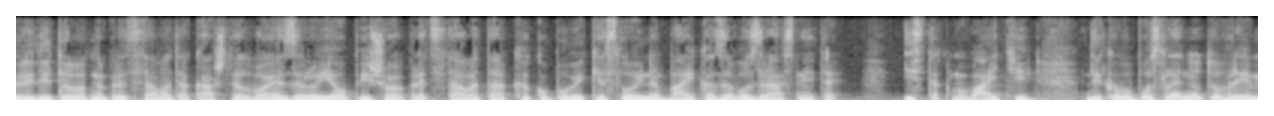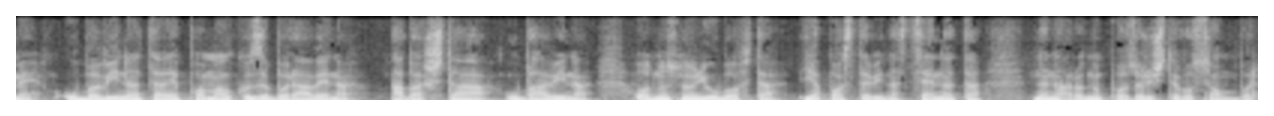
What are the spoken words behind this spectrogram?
Редителот на представата Каштел во езеро ја опишува представата како повеќе слојна бајка за возрастните, истакнувајќи дека во последното време убавината е помалку заборавена, а баш таа, убавина, односно љубовта, ја постави на сцената на Народно позориште во Сомбор.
